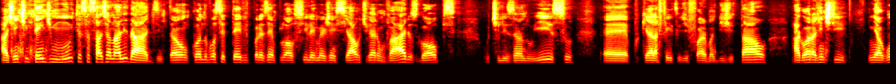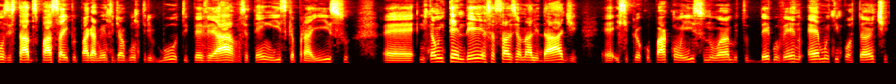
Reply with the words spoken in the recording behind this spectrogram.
a gente entende muito essas sazonalidades. Então, quando você teve, por exemplo, o auxílio emergencial, tiveram vários golpes utilizando isso, é, porque era feito de forma digital. Agora a gente, em alguns estados, passa aí por pagamento de algum tributo e PVA, você tem isca para isso. É, então, entender essa sazonalidade é, e se preocupar com isso no âmbito de governo é muito importante,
